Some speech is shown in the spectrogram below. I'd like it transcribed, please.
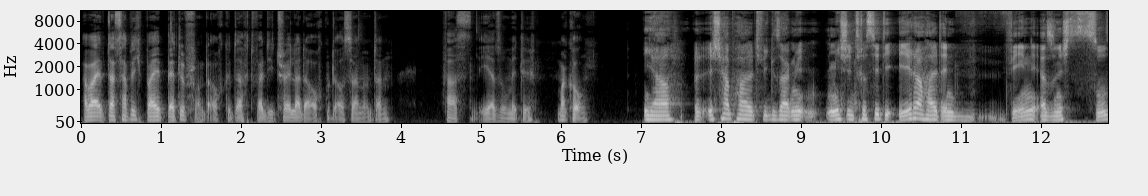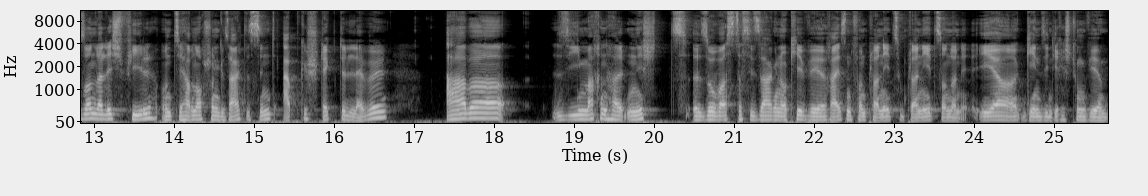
Aber das habe ich bei Battlefront auch gedacht, weil die Trailer da auch gut aussahen und dann war es eher so mittel. Mal gucken. Ja, ich habe halt, wie gesagt, mich, interessiert die Ära halt ein wenig, also nicht so sonderlich viel. Und sie haben auch schon gesagt, es sind abgesteckte Level, aber sie machen halt nicht sowas, dass sie sagen, okay, wir reisen von Planet zu Planet, sondern eher gehen sie in die Richtung, wir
